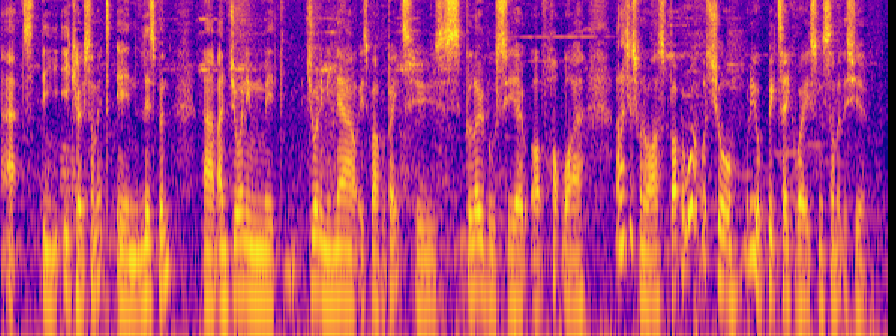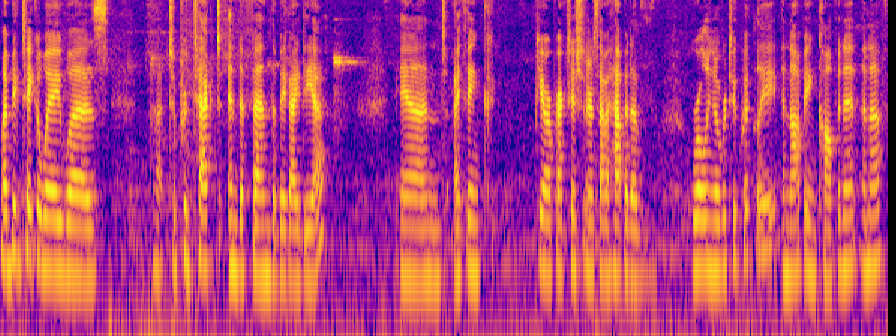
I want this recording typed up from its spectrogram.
at the ICCO Summit in Lisbon, um, and joining me joining me now is Barbara Bates, who's global CEO of Hotwire. And I just want to ask Barbara, what, what's your what are your big takeaways from the summit this year? My big takeaway was uh, to protect and defend the big idea, and I think PR practitioners have a habit of rolling over too quickly and not being confident enough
